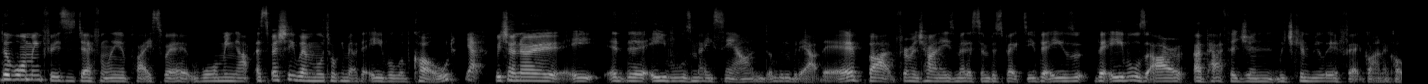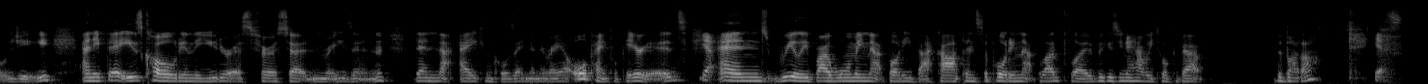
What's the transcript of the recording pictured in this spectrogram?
the warming foods is definitely a place where warming up, especially when we're talking about the evil of cold. Yeah. Which I know e- the evils may sound a little bit out there, but from a Chinese medicine perspective, the evils, the evils are a pathogen which can really affect gynecology. And if there is cold in the uterus for a certain reason, then that A can cause amenorrhea or painful periods. Yeah. And really, by warming that body back up and supporting that blood flow, because you know how we talk about the butter, Yes.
